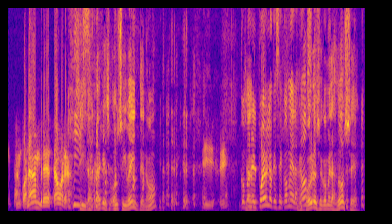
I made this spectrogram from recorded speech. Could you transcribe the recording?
¿Están con hambre a esta hora? Sí, la verdad que es 11 y 20, ¿no? Sí, sí. Como en el pueblo que se come a las 12. En el pueblo se come a las 12.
